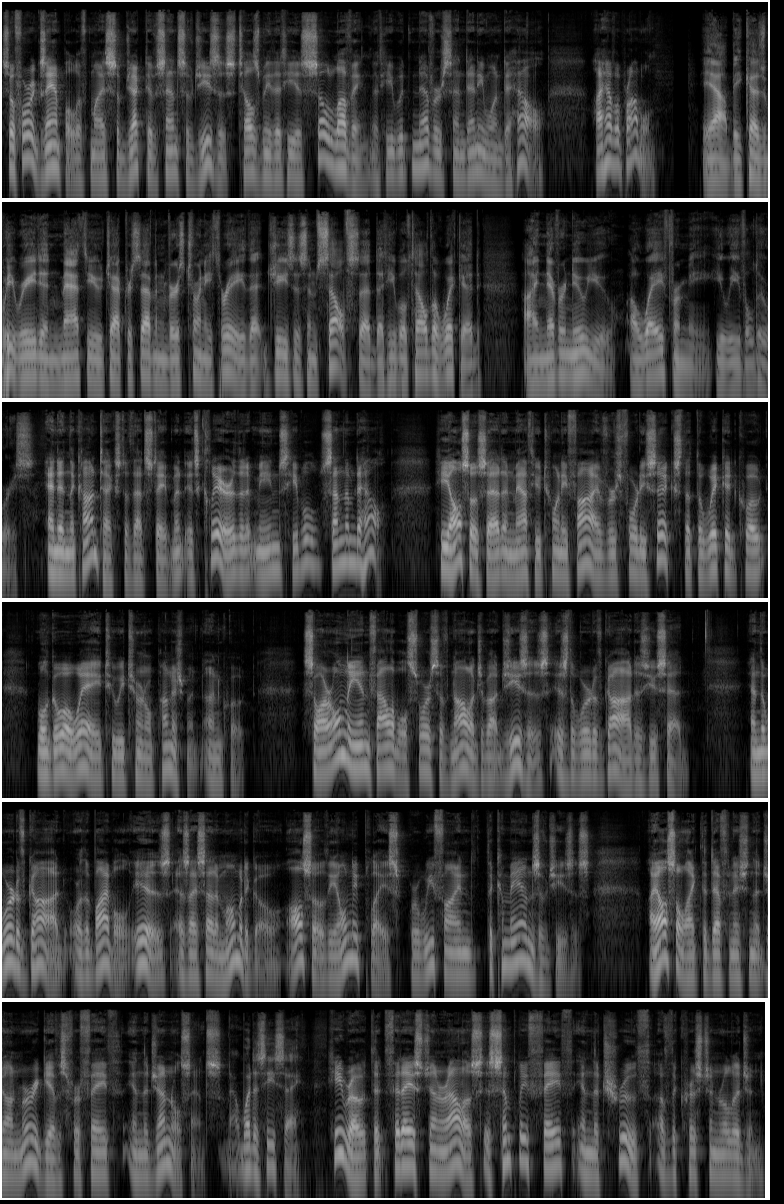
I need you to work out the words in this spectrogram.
So, for example, if my subjective sense of Jesus tells me that he is so loving that he would never send anyone to hell, I have a problem. Yeah, because we read in Matthew chapter 7 verse 23 that Jesus himself said that he will tell the wicked, I never knew you. Away from me, you evildoers. And in the context of that statement, it's clear that it means he will send them to hell. He also said in Matthew 25 verse 46 that the wicked quote will go away to eternal punishment unquote. So our only infallible source of knowledge about Jesus is the word of God as you said. And the Word of God, or the Bible, is, as I said a moment ago, also the only place where we find the commands of Jesus. I also like the definition that John Murray gives for faith in the general sense. Now, what does he say? He wrote that fides generalis is simply faith in the truth of the Christian religion.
